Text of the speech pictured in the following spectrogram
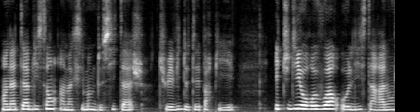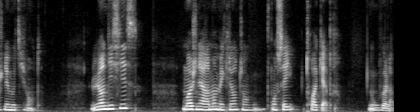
En établissant un maximum de six tâches, tu évites de t'éparpiller et au revoir aux listes à rallonge démotivantes. Lui en dit 6 Moi, généralement, mes clientes, j'en conseille 3-4. Donc voilà.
